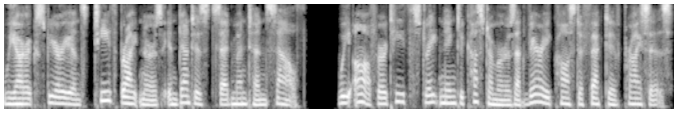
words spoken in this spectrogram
We are experienced teeth brighteners in Dentists Edmonton South. We offer teeth straightening to customers at very cost effective prices.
